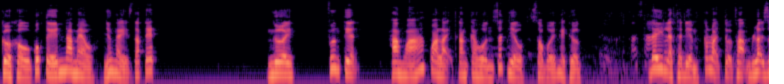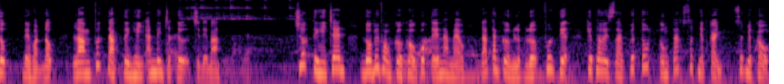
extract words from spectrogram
Cửa khẩu quốc tế Nam Mèo những ngày giáp Tết. Người, phương tiện, hàng hóa qua lại tăng cao hơn rất nhiều so với ngày thường. Đây là thời điểm các loại tội phạm lợi dụng để hoạt động, làm phức tạp tình hình an ninh trật tự trên địa bàn. Trước tình hình trên, đồn biên phòng cửa khẩu quốc tế Nam Mèo đã tăng cường lực lượng phương tiện kịp thời giải quyết tốt công tác xuất nhập cảnh, xuất nhập khẩu,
